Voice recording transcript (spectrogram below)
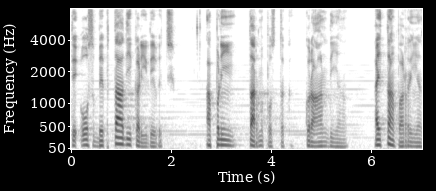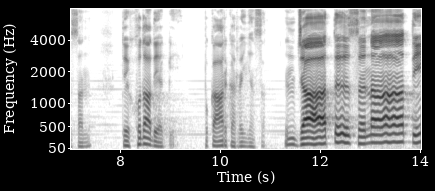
ਤੇ ਉਸ ਵਿਪਤਾ ਦੀ ਘੜੀ ਦੇ ਵਿੱਚ ਆਪਣੀ ਧਰਮ ਪੁਸਤਕ ਕੁਰਾਨ ਦੀਆਂ ਆਇਤਾਂ ਪੜ੍ਹ ਰਹੀਆਂ ਸਨ ਤੇ ਖੁਦਾ ਦੇ ਅੱਗੇ ਪੁਕਾਰ ਕਰ ਰਹੀਆਂ ਸਨ। ਜਾਤ ਸਨਾਤੀ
